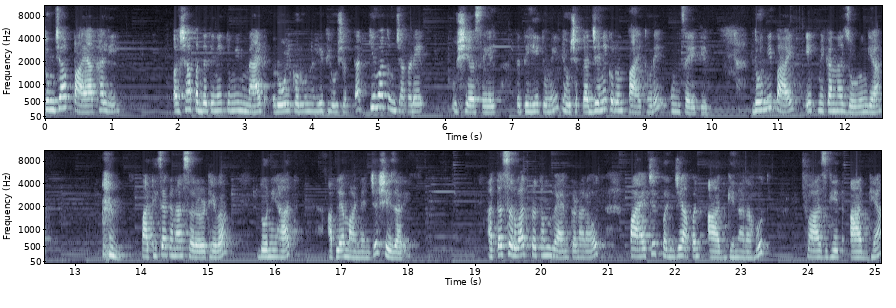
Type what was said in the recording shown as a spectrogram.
तुमच्या पायाखाली अशा पद्धतीने तुम्ही मॅट रोल करूनही ठेवू शकतात किंवा तुमच्याकडे उशी असेल तर तीही तुम्ही ठेवू शकता जेणेकरून पाय थोडे उंच येतील. दोन्ही पाय एकमेकांना जोडून घ्या. पाठीचा कणा सरळ ठेवा. दोन्ही हात आपल्या मांड्यांच्या शेजारी. आता सर्वात प्रथम व्यायाम करणार आहोत. पायाचे पंजे आपण आत घेणार आहोत. श्वास घेत आत घ्या.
